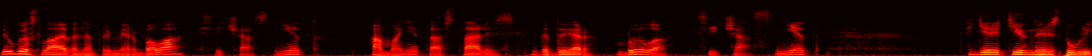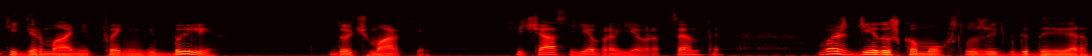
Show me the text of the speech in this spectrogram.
Югославия, например, была, сейчас нет, а монеты остались. ГДР было, сейчас нет. Федеративные республики Германии, пфенинги были, дочмарки, сейчас евро, евроценты. Ваш дедушка мог служить в ГДР.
